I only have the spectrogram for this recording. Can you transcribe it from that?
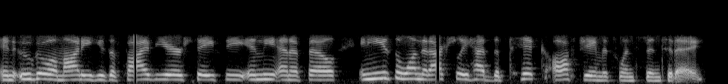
and Ugo Amadi. He's a five-year safety in the NFL, and he's the one that actually had the pick off Jameis Winston today.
